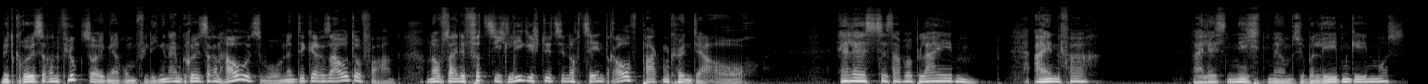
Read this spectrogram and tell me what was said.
mit größeren Flugzeugen herumfliegen, in einem größeren Haus wohnen, ein dickeres Auto fahren. Und auf seine 40 Liegestütze noch 10 draufpacken könnte er auch. Er lässt es aber bleiben. Einfach, weil es nicht mehr ums Überleben gehen muss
